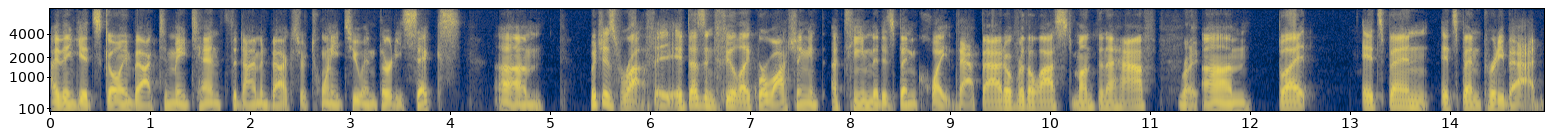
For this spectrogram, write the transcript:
I think it's going back to May 10th. The Diamondbacks are 22 and 36. Um which is rough. It, it, doesn't feel like we're watching a, a, team that has been quite that bad over the last month and a half. Right. Um, but it's been it's been pretty bad.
